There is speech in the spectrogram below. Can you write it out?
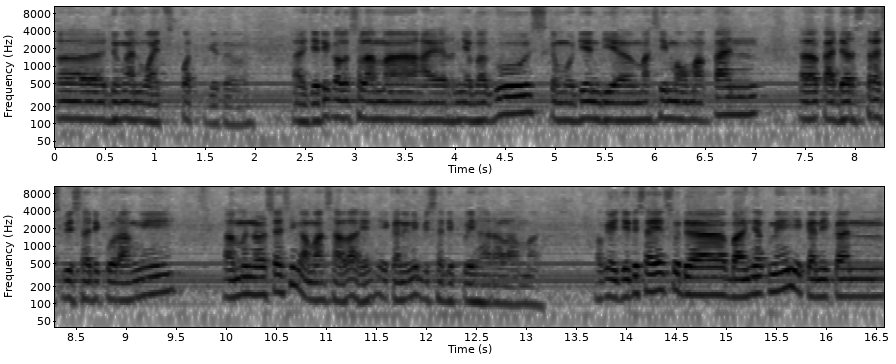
uh, dengan white spot gitu. Uh, jadi kalau selama airnya bagus kemudian dia masih mau makan uh, kadar stres bisa dikurangi menurut saya sih nggak masalah ya. Ikan ini bisa dipelihara lama Oke, jadi saya sudah banyak nih ikan-ikan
